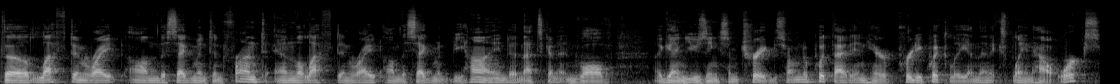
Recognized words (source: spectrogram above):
the left and right on the segment in front and the left and right on the segment behind. And that's going to involve, again, using some trig So I'm going to put that in here pretty quickly and then explain how it works.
